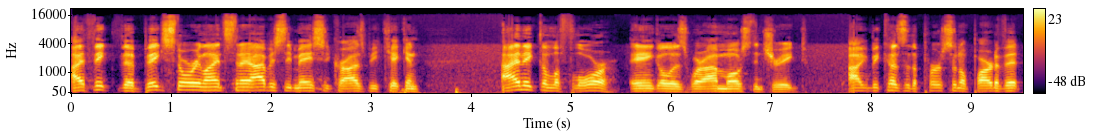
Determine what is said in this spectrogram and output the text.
I think the big storylines tonight, obviously Mason Crosby kicking. I think the LaFleur angle is where I'm most intrigued uh, because of the personal part of it.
